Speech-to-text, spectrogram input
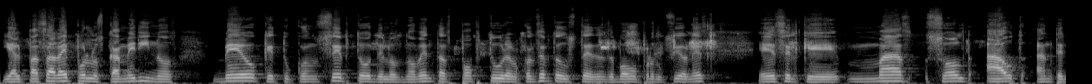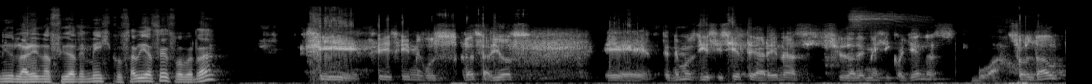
y al pasar ahí por los camerinos veo que tu concepto de los noventas Pop Tour, el concepto de ustedes de Bobo Producciones, es el que más sold out han tenido en la Arena Ciudad de México. ¿Sabías eso, verdad? Sí, sí, sí, me gusta. Gracias a Dios. Eh, tenemos 17 arenas Ciudad de México llenas, Wow, sold out.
